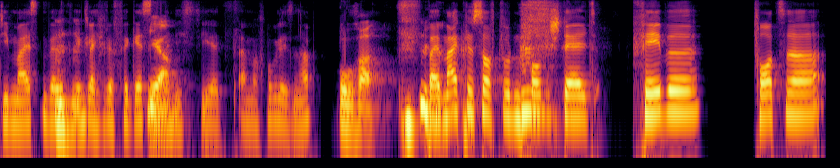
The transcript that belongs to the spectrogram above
die meisten werdet mhm. ihr gleich wieder vergessen, ja. wenn ich sie jetzt einmal vorgelesen habe. Oha. Bei Microsoft wurden vorgestellt Fable, Forza,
